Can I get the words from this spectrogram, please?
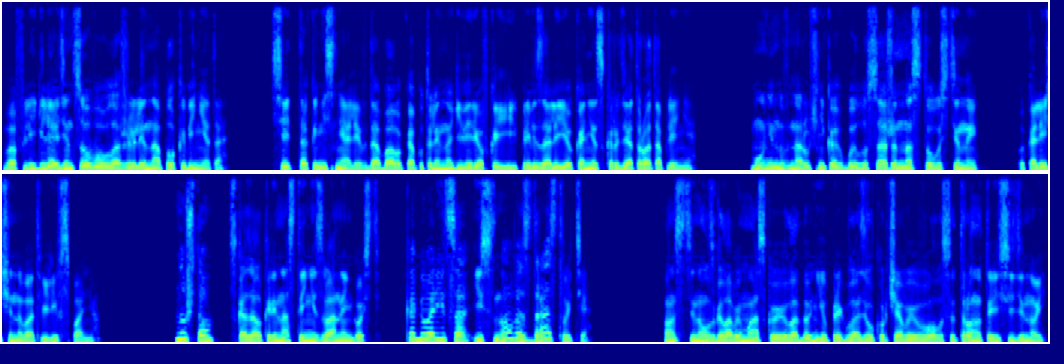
Во флигеле Одинцова уложили на пол кабинета. Сеть так и не сняли, вдобавок опутали ноги веревкой и привязали ее конец к радиатору отопления. Мунин в наручниках был усажен на стол у стены. Покалеченного отвели в спальню. «Ну что?» — сказал коренастый незваный гость. «Как говорится, и снова здравствуйте». Он стянул с головы маску и ладонью пригладил курчавые волосы, тронутые сединой.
